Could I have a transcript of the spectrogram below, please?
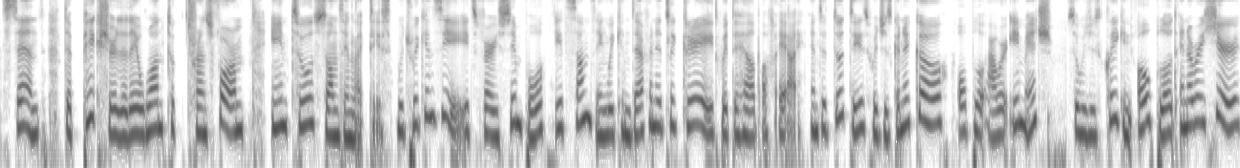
send the picture that they want to transform into something like this, which we can see it's very simple. It's something we can definitely create with the help of AI. And to do this, we're just going to go upload our image. So we just click in upload and over here,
